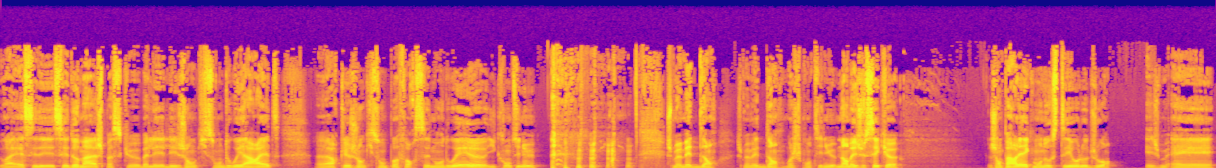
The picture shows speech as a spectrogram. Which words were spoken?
ouais, c'est dommage parce que bah, les, les, gens qui sont doués arrêtent, euh, alors que les gens qui sont pas forcément doués, euh, ils continuent. je me mets dedans, je me mets dedans. Moi, je continue. Non, mais je sais que j'en parlais avec mon ostéo l'autre jour et je me et,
